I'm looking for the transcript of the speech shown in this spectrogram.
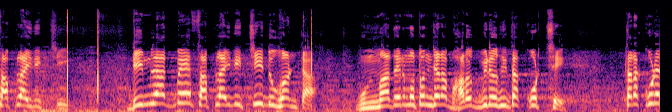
সাপ্লাই দিচ্ছি। ডিম লাগবে? সাপ্লাই দিচ্ছি দু ঘণ্টা। উন্মাদের মতন যারা ভারত বিরোধিতা করছে তারা করে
